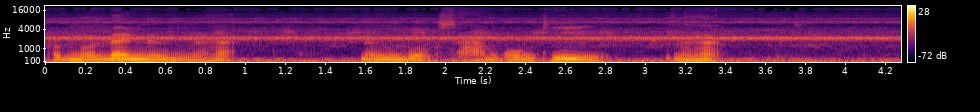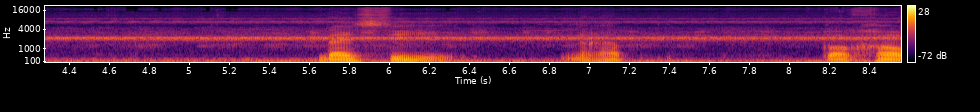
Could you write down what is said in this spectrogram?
คำนวณได้หนึ่งนะฮะหนึ่งบวกสามคงที่นะฮะ ได้สี่นะครับ ก็เข้า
